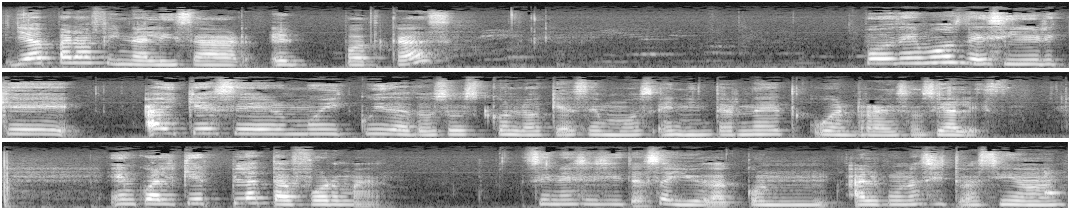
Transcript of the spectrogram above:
ya para finalizar el podcast, podemos decir que hay que ser muy cuidadosos con lo que hacemos en Internet o en redes sociales. En cualquier plataforma, si necesitas ayuda con alguna situación,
